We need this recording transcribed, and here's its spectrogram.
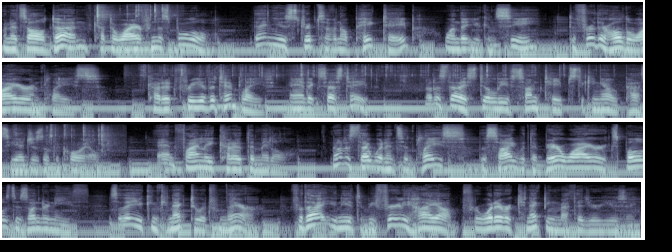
When it's all done, cut the wire from the spool. Then use strips of an opaque tape, one that you can see, to further hold the wire in place cut it free of the template and excess tape. Notice that I still leave some tape sticking out past the edges of the coil. And finally cut out the middle. Notice that when it's in place, the side with the bare wire exposed is underneath, so that you can connect to it from there. For that you need it to be fairly high up for whatever connecting method you're using.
